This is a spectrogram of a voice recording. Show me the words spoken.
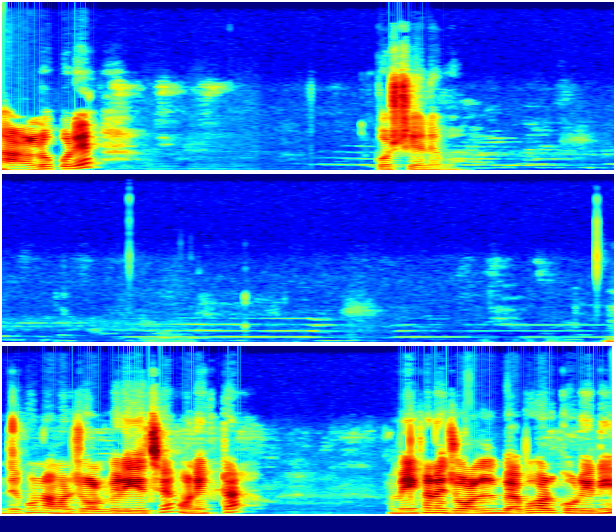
ভালো করে কষিয়ে নেব। দেখুন আমার জল বেরিয়েছে অনেকটা। আমি এখানে জল ব্যবহার করিনি।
